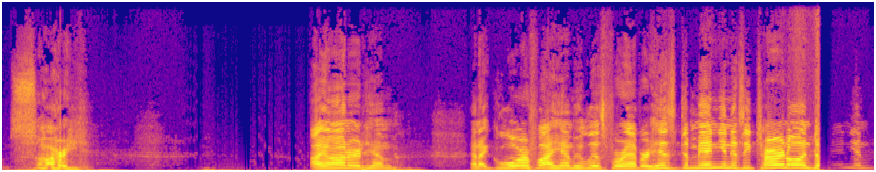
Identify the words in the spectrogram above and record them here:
I'm sorry. I honored him and I glorify him who lives forever. His dominion is eternal and dominion.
